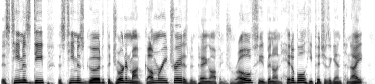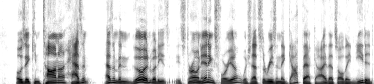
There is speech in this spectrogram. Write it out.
This team is deep. This team is good. The Jordan Montgomery trade has been paying off in droves. He's been unhittable. He pitches again tonight. Jose Quintana hasn't hasn't been good, but he's he's throwing innings for you, which that's the reason they got that guy. That's all they needed.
